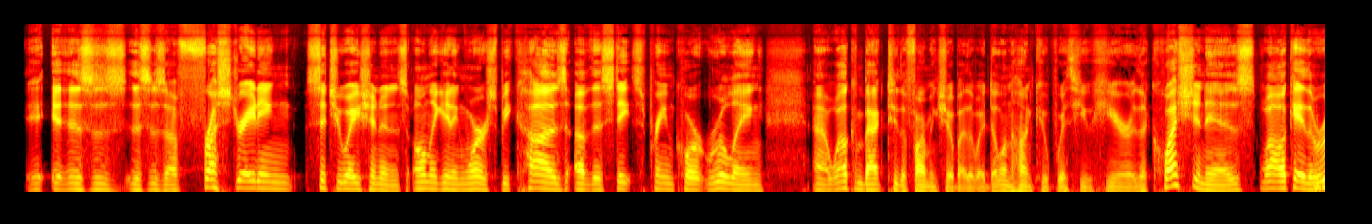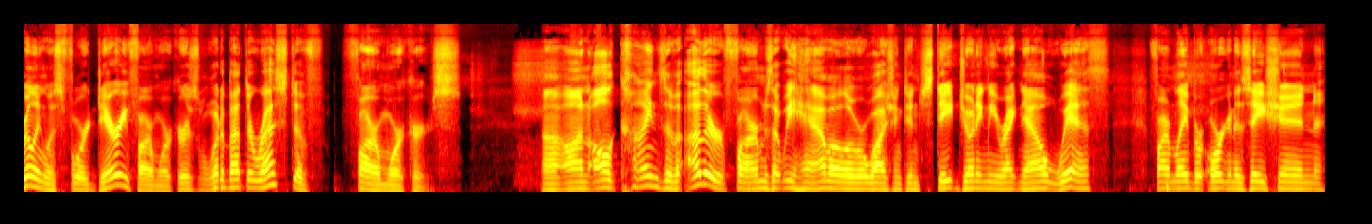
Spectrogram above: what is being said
This is this is a frustrating situation, and it's only getting worse because of the state supreme court ruling. Uh, welcome back to the Farming Show, by the way. Dillon Honcoop with you here. The question is, well, okay, the ruling was for dairy farm workers. What about the rest of farm workers? uh, on all kinds of other farms that we have all over Washington state. Joining me right now with Farm Labor Organization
